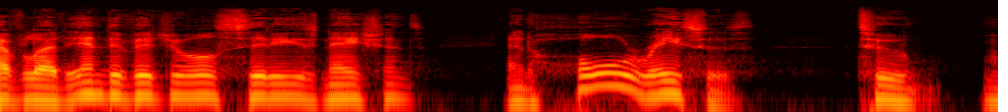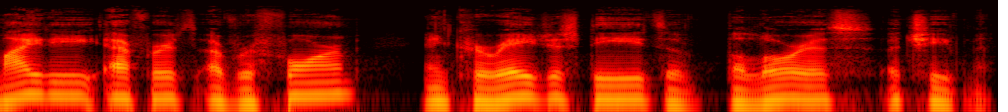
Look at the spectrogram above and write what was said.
have led individuals, cities, nations, and whole races to mighty efforts of reform and courageous deeds of valorous achievement.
